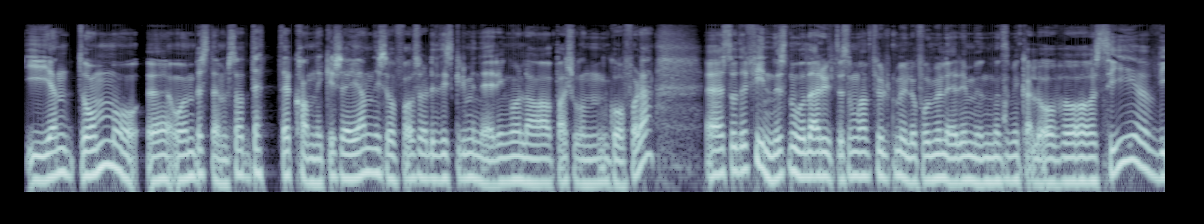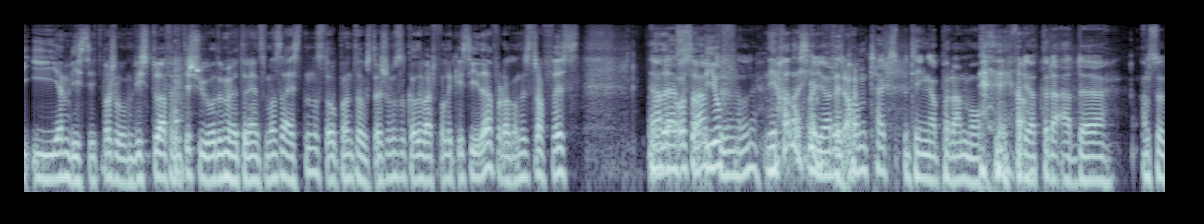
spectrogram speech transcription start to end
i en dom og, eh, og, en bestemmelse at dette kan ikke skje igjen. I så fall så er det diskriminering å la personen gå for det. Eh, så det finnes noe der ute som er fullt mulig å formulere i munnen, men som ikke er lov å si i en viss situasjon. Hvis du er 57 og du møter en som er 16 og står på en togstasjon, så skal du i hvert fall ikke si det, for da kan du straffes. Ja, det er svært uheldig ja, å gjøre det kontekstbetinga på den måten. ja. fordi at det er det Altså,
